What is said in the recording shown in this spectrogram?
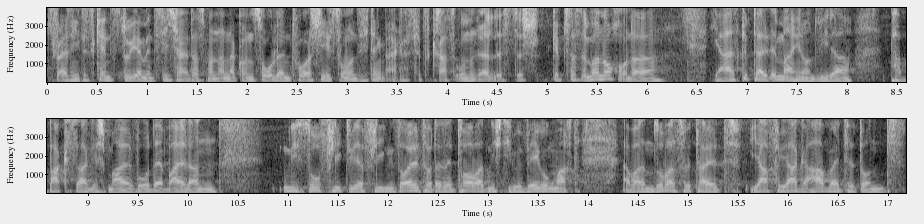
ich weiß nicht, das kennst du ja mit Sicherheit, dass man an der Konsole ein Tor schießt, wo man sich denkt, ah, das ist jetzt krass unrealistisch. Gibt's das immer noch oder? Ja, es gibt halt immer hin und wieder paar Bugs, sage ich mal, wo der Ball dann nicht so fliegt, wie er fliegen sollte oder der Torwart nicht die Bewegung macht. Aber an sowas wird halt Jahr für Jahr gearbeitet und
